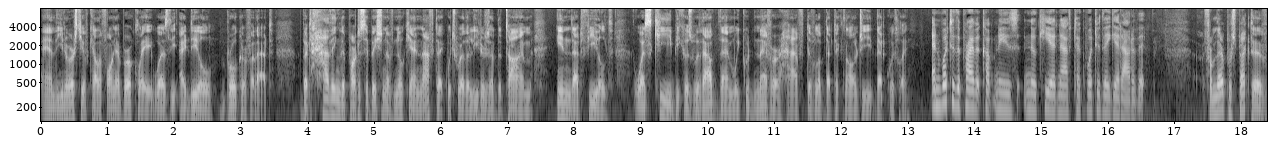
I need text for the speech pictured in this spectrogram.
And the University of California, Berkeley was the ideal broker for that. But having the participation of Nokia and Navteq, which were the leaders at the time in that field, was key because without them, we could never have developed that technology that quickly. And what do the private companies, Nokia and Navteq, what do they get out of it? From their perspective,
